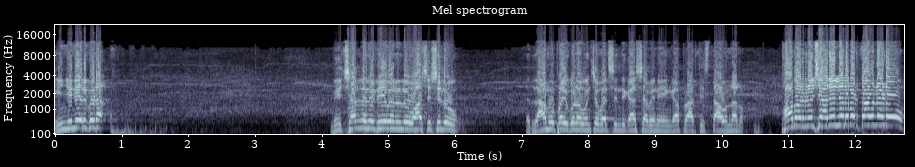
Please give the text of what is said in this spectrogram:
ఇంజనీర్ కూడా. మీ చల్లని దీవెనలు ఆశీస్సులు రాముపై కూడా ఉంచవలసిందిగా సవినయంగా ప్రార్థిస్తా ఉన్నాను. పామరు నుంచి అనిల్ నిలబడతా ఉన్నాడు.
